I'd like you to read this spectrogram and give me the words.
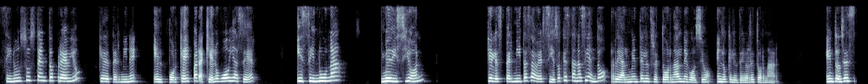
sin un sustento previo que determine el por qué y para qué lo voy a hacer y sin una medición que les permita saber si eso que están haciendo realmente les retorna al negocio en lo que les debe retornar. Entonces,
